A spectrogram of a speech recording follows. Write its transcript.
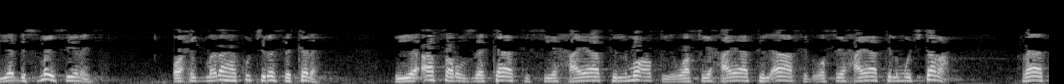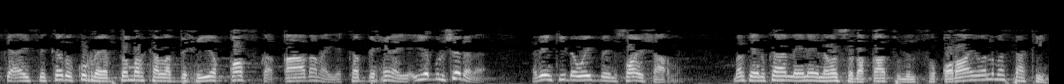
iyo dhismay siinaysa oo xikmadaha ku jira sekada iyo atharu zakaati fii xayaati almucti wa fii xayaati alaakhid wa fii xayaati almujtamac raadka ay sekadu ku reebto marka la bixiyo qofka qaadanaya ka bixinaya iyo bulshadaba. Habeenkii dhoweyd baynu soo ishaarnay. Markaynu ka hadlaynay inama sadaqaatu lilfuqaraai walmasaakiin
